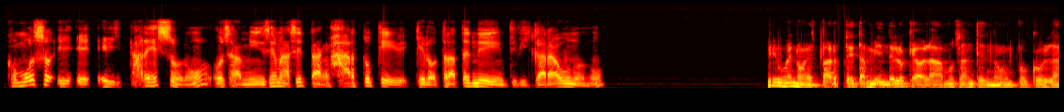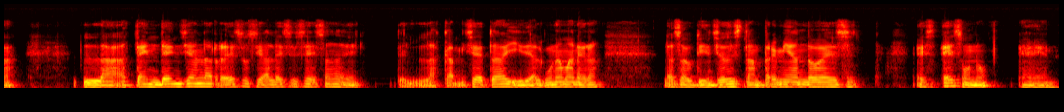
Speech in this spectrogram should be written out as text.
cómo e, e, evitar eso, no? O sea, a mí se me hace tan harto que, que lo traten de identificar a uno, ¿no? Sí, bueno, es parte también de lo que hablábamos antes, ¿no? Un poco la, la tendencia en las redes sociales es esa de, de la camiseta y de alguna manera las audiencias están premiando es, es eso, ¿no? Eh,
